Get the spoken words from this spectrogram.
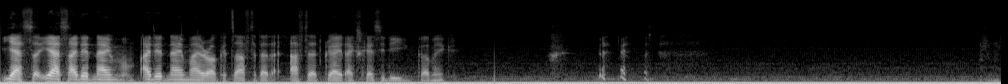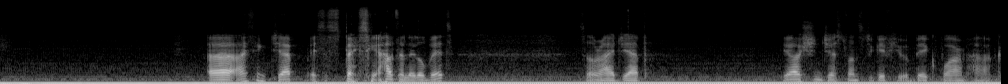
Yes, uh, yes, I did name I did name my rockets after that after that great XKCD comic. Uh, I think Jeb is spacing out a little bit. It's alright, Jeb. The ocean just wants to give you a big warm hug.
